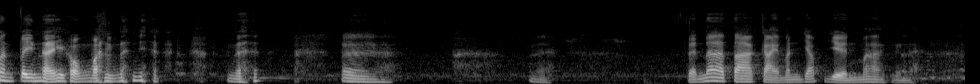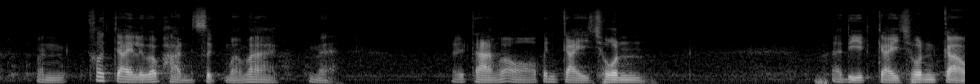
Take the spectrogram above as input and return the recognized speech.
มันไปไหนของมันนะเนี่ยนะเออนะแต่หน้าตาไก่มันยับเยินมากเลยนะ มันเข้าใจเลยว่าผ่านศึกมามากนะเลยถามว่าอ๋อเป็นไก่ชน อดีตไก่ชนเก่า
